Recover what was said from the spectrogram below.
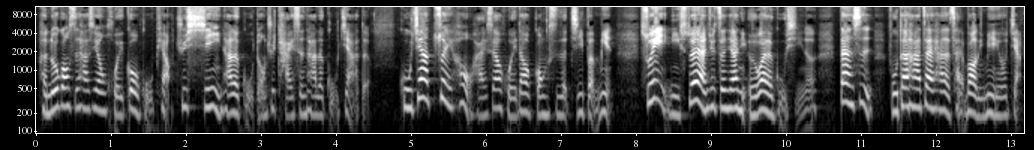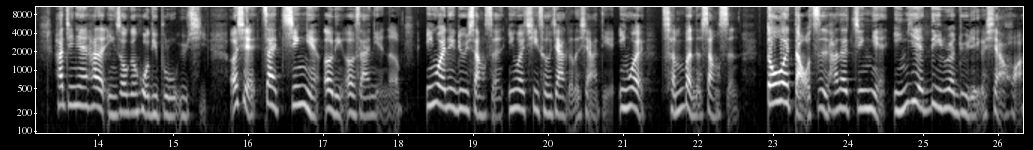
很多公司它是用回购股票去吸引他的股东，去抬升他的股价的。股价最后还是要回到公司的基本面，所以你虽然去增加你额外的股息呢，但是福特他在他的财报里面也有讲，他今天他的营收跟获利不如预期，而且在今年二零二三年呢，因为利率上升，因为汽车价格的下跌，因为成本的上升。都会导致它在今年营业利润率的一个下滑，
